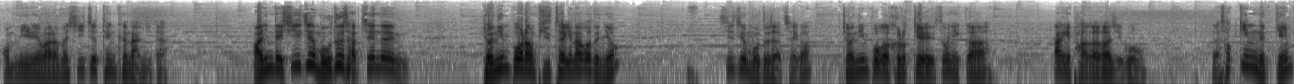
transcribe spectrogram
엄밀히 말하면 시즈 탱크는 아니다. 아닌데 시즈 모드 자체는 견인포랑 비슷하긴 하거든요. 시즈 모드 자체가 견인포가 그렇게 쏘니까 땅에 박아가지고 그냥 섞인 느낌?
